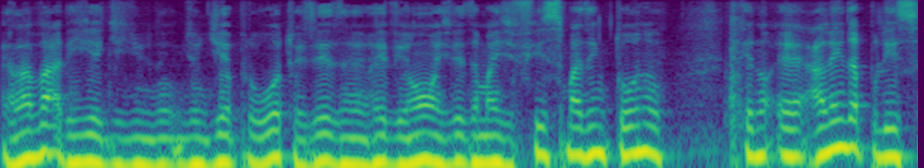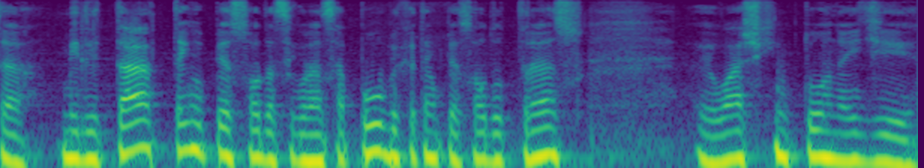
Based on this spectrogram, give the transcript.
ela varia de, de um dia para o outro, às vezes, né, Réveillon, às vezes é mais difícil, mas em torno. Porque, é, além da polícia militar, tem o pessoal da segurança pública, tem o pessoal do trânsito. Eu acho que em torno aí de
